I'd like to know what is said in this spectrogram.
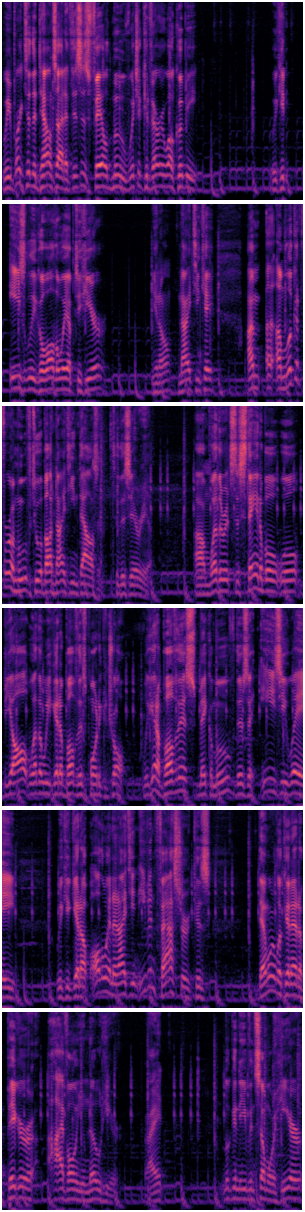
we break to the downside. If this is failed move, which it could very well could be, we could easily go all the way up to here. You know, 19k. I'm I'm looking for a move to about 19,000 to this area. Um, whether it's sustainable will be all whether we get above this point of control. We get above this, make a move. There's an easy way we could get up all the way to 19, even faster, because then we're looking at a bigger high volume node here right? Looking even somewhere here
